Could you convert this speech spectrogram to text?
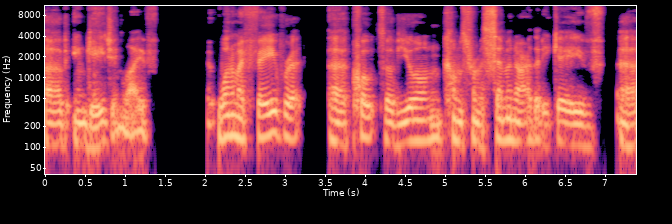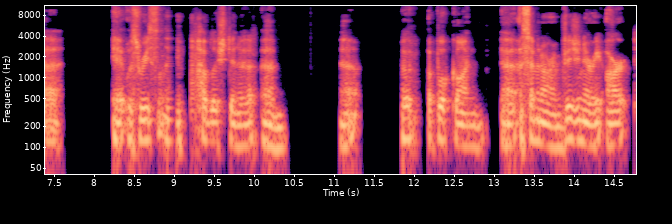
of engaging life. One of my favorite uh, quotes of Jung comes from a seminar that he gave. Uh, it was recently published in a, um, uh, a, a, book on uh, a seminar on visionary art.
